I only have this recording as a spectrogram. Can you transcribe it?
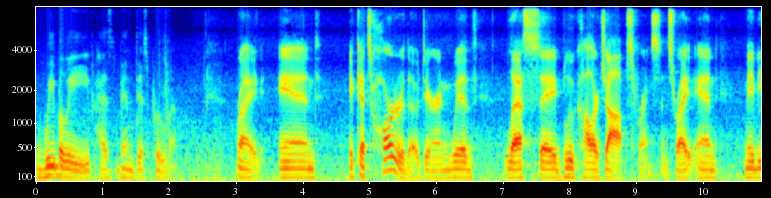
we believe, has been disproven. Right. And it gets harder, though, Darren, with less, say, blue collar jobs, for instance, right? And maybe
